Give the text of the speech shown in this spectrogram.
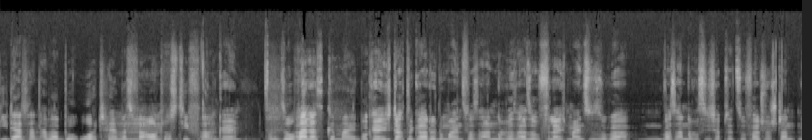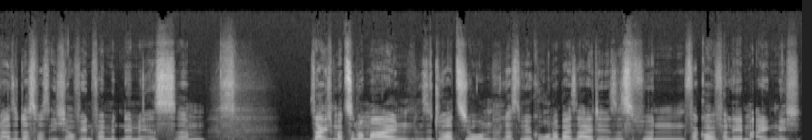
die das dann aber beurteilen, was für mhm. Autos die fahren. Okay. Und so also, war das gemeint. Okay, ich dachte gerade, du meinst was anderes. Also vielleicht meinst du sogar was anderes. Ich habe es jetzt nur falsch verstanden. Also das, was ich auf jeden Fall mitnehme, ist, ähm, sage ich mal, zur normalen Situation, lassen wir Corona beiseite, ist es für ein Verkäuferleben eigentlich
